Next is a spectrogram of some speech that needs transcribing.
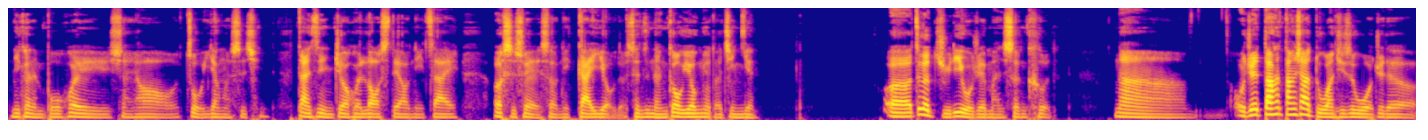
你可能不会想要做一样的事情，但是你就会 lost 掉你在二十岁的时候你该有的，甚至能够拥有的经验。呃，这个举例我觉得蛮深刻的。那我觉得当当下读完，其实我觉得，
